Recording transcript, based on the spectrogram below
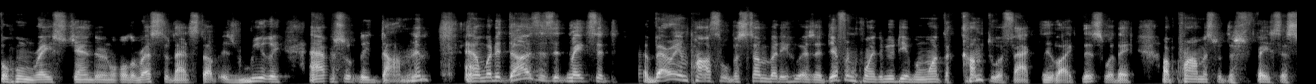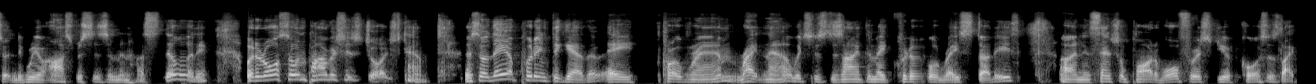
for whom race, gender, and all the rest of that stuff is really absolutely dominant. And what it does is it makes it very impossible for somebody who has a different point of view to even want to come to a faculty like this, where they are promised with to face a certain degree of ostracism and hostility. But it also impoverishes Georgetown. And so they are putting together a program right now, which is designed to make critical race studies uh, an essential part of all first year courses like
